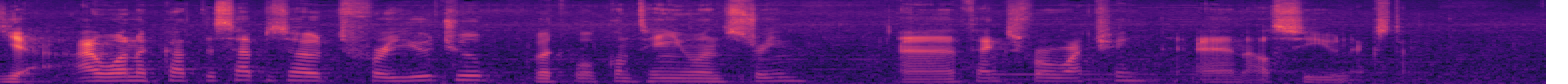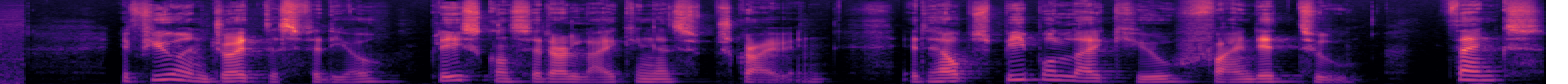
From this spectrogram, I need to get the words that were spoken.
yeah, I want to cut this episode for YouTube, but we'll continue on stream. Uh, thanks for watching, and I'll see you next time. If you enjoyed this video, please consider liking and subscribing. It helps people like you find it too. Thanks!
